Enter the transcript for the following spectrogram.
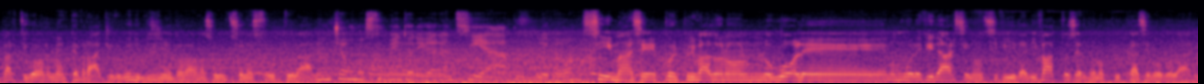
particolarmente fragili, quindi bisogna trovare una soluzione strutturale. Non c'è uno strumento di garanzia pubblico? Sì, ma se poi il privato non lo vuole, non vuole fidarsi, non si fida. Di fatto servono più case popolari,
